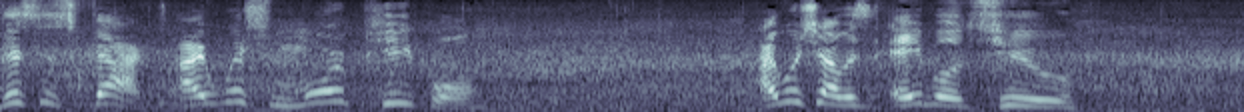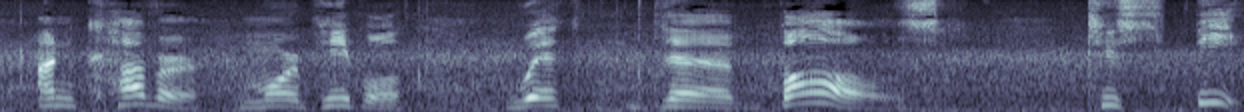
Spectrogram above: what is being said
This is fact. I wish more people, I wish I was able to uncover more people with the balls to speak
